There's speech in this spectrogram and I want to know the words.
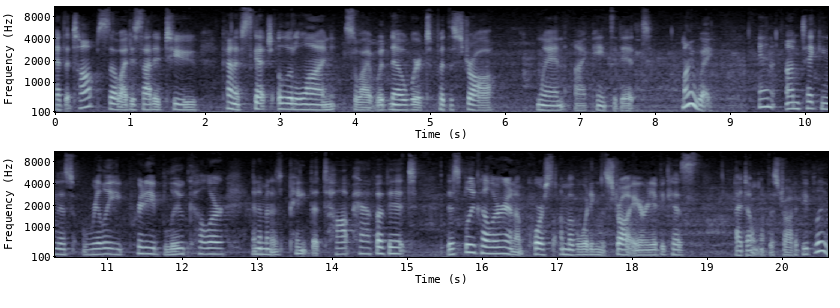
at the top. So I decided to kind of sketch a little line so I would know where to put the straw when I painted it my way. And I'm taking this really pretty blue color and I'm going to paint the top half of it this blue color. And of course, I'm avoiding the straw area because I don't want the straw to be blue.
